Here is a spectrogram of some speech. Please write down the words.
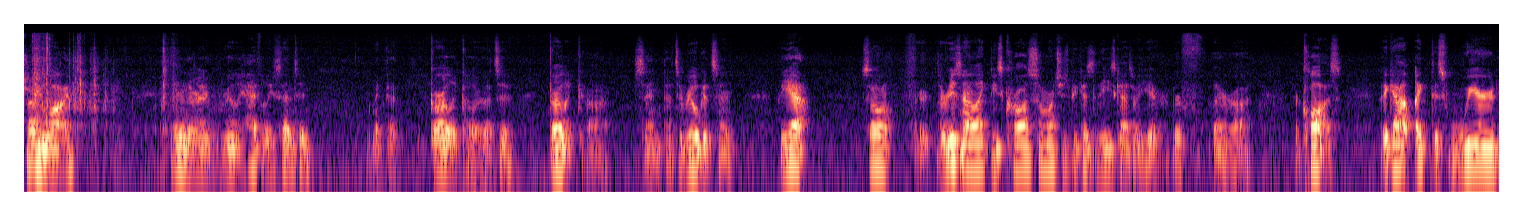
Show you why. And they're really heavily scented. Like that garlic color. That's a garlic uh, scent. That's a real good scent. But yeah, so the reason I like these craws so much is because of these guys right here. They're they're uh, their claws. They got like this weird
